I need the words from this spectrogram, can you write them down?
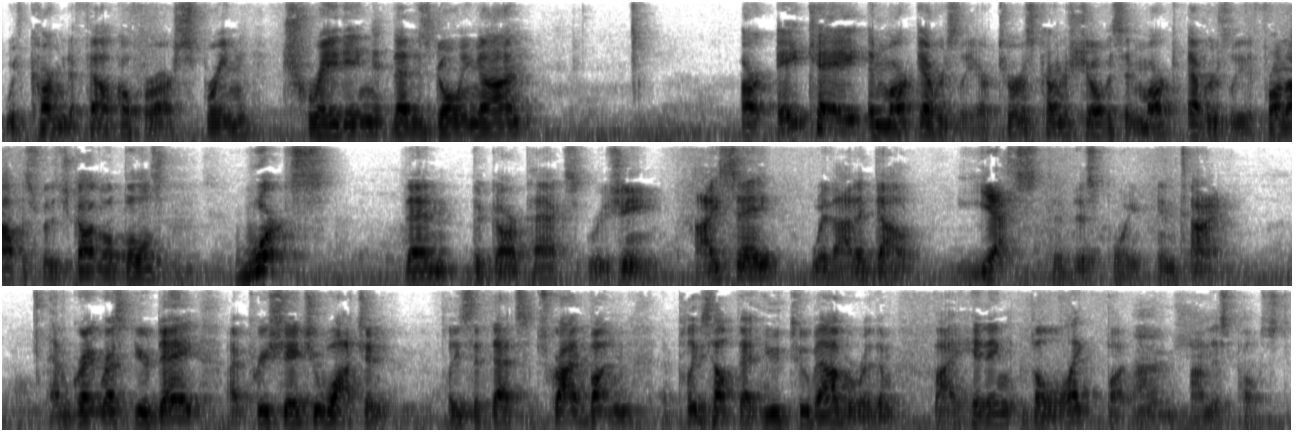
with Carmen DeFalco for our spring trading that is going on. Are AK and Marc Eversley, Arturas Karnisovas and Marc Eversley, the front office for the Chicago Bulls, worse than the Garpax regime? I say, without a doubt, yes to this point in time. Have a great rest of your day. I appreciate you watching. Please hit that subscribe button and please help that YouTube algorithm by hitting the like button on this post.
